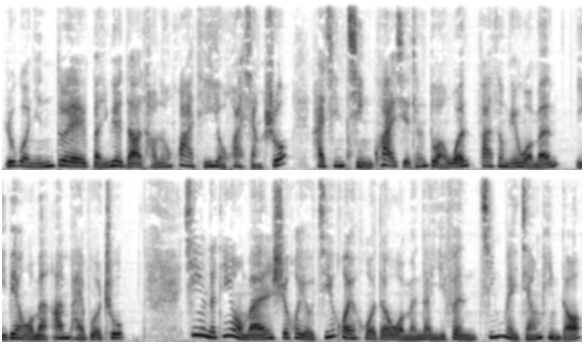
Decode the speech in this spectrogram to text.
如果您对本月的讨论话题有话想说，还请尽快写成短文发送给我们，以便我们安排播出。幸运的听友们是会有机会获得我们的一份精美奖品的哦。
